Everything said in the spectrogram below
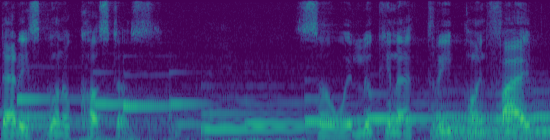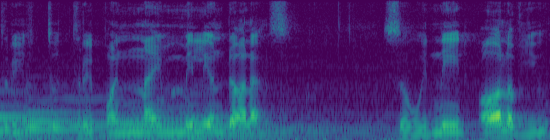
that is going to cost us. So we're looking at 3.5 3 to 3.9 million dollars. So we need all of you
